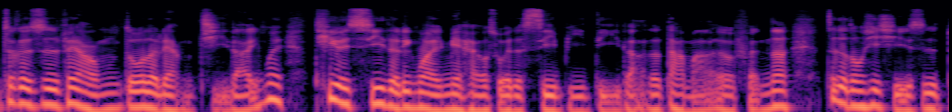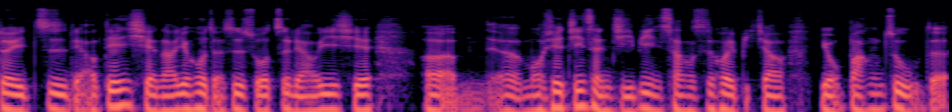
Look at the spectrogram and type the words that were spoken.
这个是非常多的两极啦。因为 THC 的另外一面还有所谓的 CBD 啦，那大麻二酚。那这个东西其实是对治疗癫痫啊，又或者是说治疗一些呃呃某些精神疾病上是会比较有帮助的。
